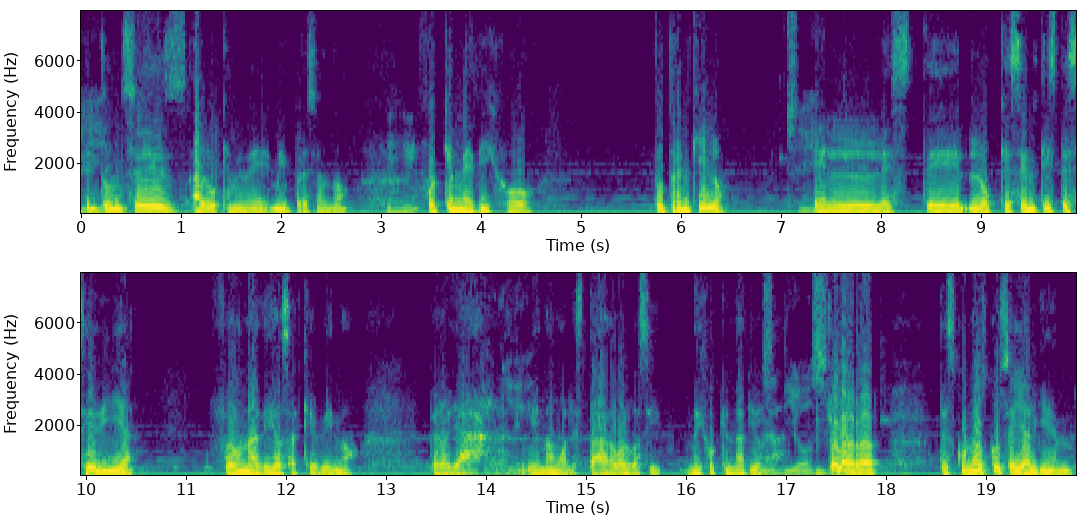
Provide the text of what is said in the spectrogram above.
Entonces, algo que a mí me, impresionó fue que me dijo, tú tranquilo, el, este, lo que sentiste ese día fue una diosa que vino, pero ya vino molestado o algo así. Me dijo que una diosa. Yo la verdad desconozco si hay alguien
